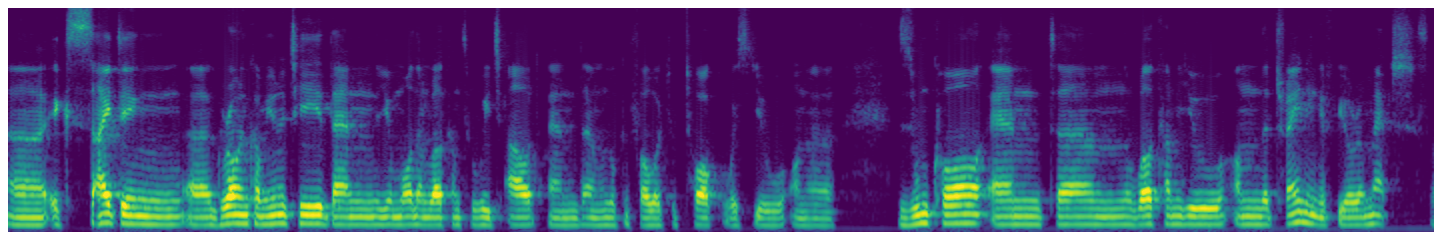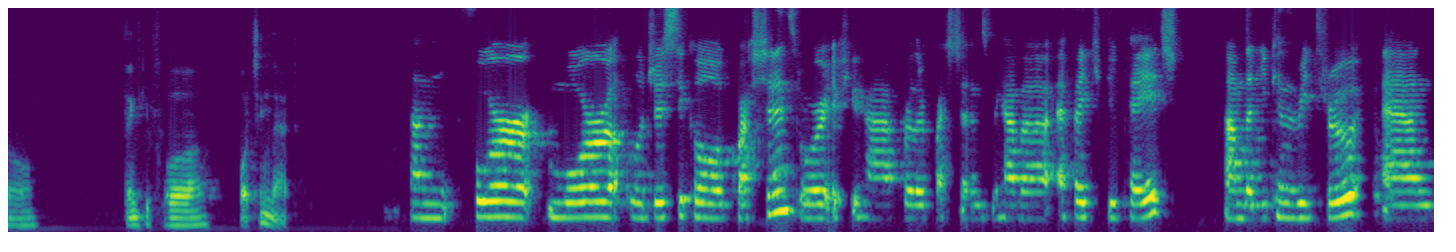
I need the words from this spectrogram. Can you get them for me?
uh, exciting, uh, growing community, then you're more than welcome to reach out. And I'm looking forward to talk with you on a Zoom call and um, welcome you on the training if you're a match. So thank you for watching that. Um, for more logistical questions, or if you have further questions, we have a FAQ page um, that you can read through. And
